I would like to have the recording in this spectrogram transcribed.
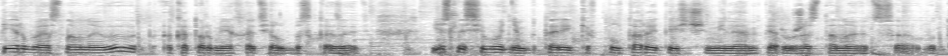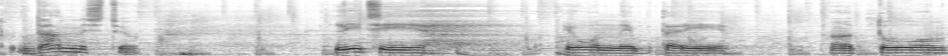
первый основной вывод, о котором я хотел бы сказать, если сегодня батарейки в полторы тысячи миллиампер уже становятся вот данностью, литий ионные батареи, а, то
